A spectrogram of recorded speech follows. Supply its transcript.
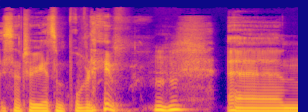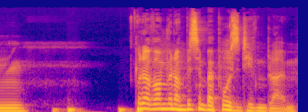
Ist natürlich jetzt ein Problem. Mhm. Ähm, Oder wollen wir noch ein bisschen bei Positiven bleiben?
